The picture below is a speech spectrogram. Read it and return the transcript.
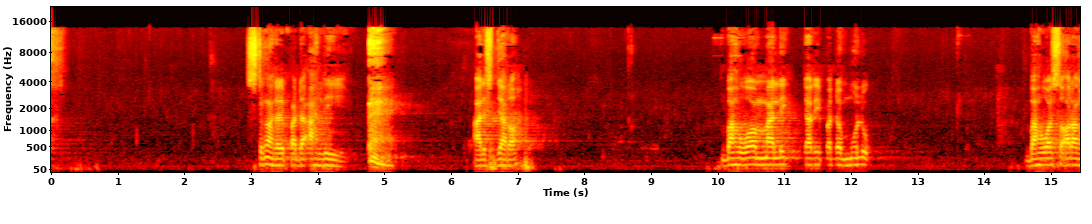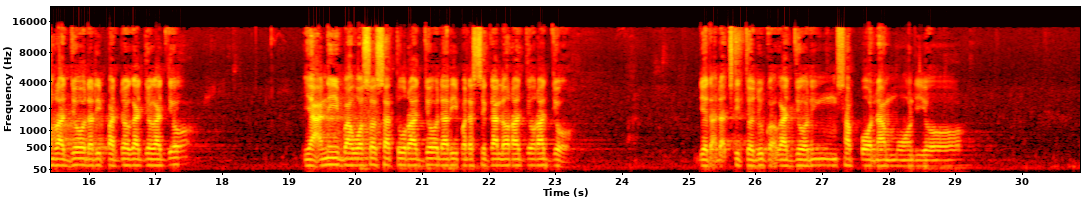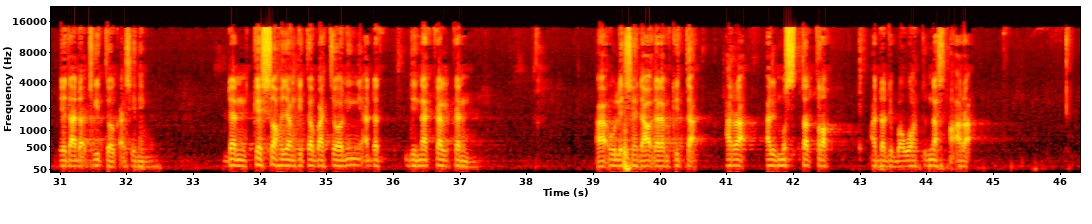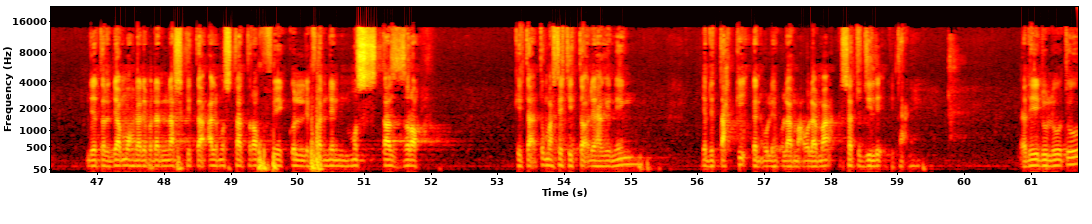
Setengah daripada ahli ahli sejarah bahawa Malik daripada muluk bahawa seorang raja daripada raja-raja yakni bahawa sesuatu raja daripada segala raja-raja. Dia tak ada cerita juga raja ni siapa nama dia. Dia tak ada cerita kat sini. Dan kisah yang kita baca ni ada dinakalkan uh, oleh Syekh Daud dalam kitab Arab Al-Mustatrah. Ada di bawah tu nas Arab dia terjemah daripada nas kitab Al-Mustatrah fi kulli fannin mustazrah. Kitab tu masih cerita di hari ini jadi tahkikkan oleh ulama-ulama satu jilid kitab ni. Jadi dulu tu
